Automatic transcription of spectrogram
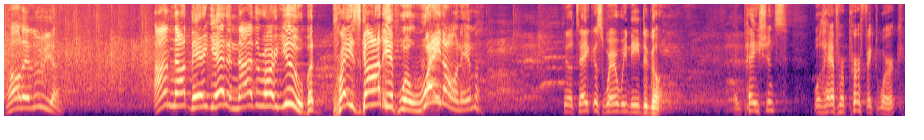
Hallelujah. I'm not there yet, and neither are you, but praise God, if we'll wait on Him, He'll take us where we need to go. And patience will have her perfect work,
